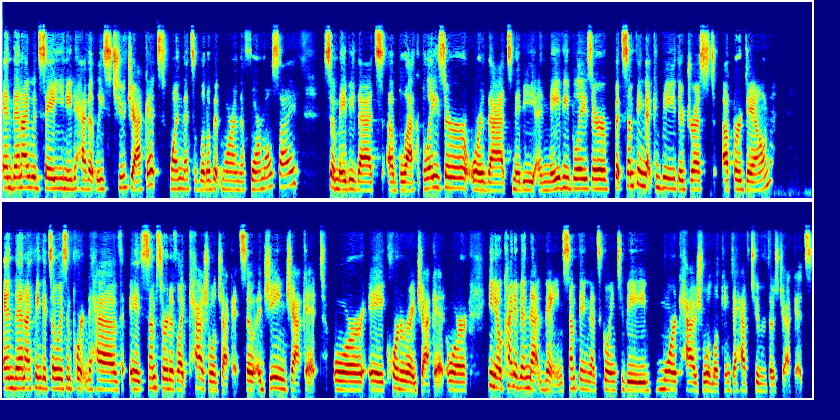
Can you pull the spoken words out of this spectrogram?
and then I would say you need to have at least two jackets, one that's a little bit more on the formal side. So maybe that's a black blazer or that's maybe a navy blazer, but something that can be either dressed up or down. And then i think it's always important to have a, some sort of like casual jacket. So a jean jacket or a corduroy jacket or you know kind of in that vein something that's going to be more casual looking to have two of those jackets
